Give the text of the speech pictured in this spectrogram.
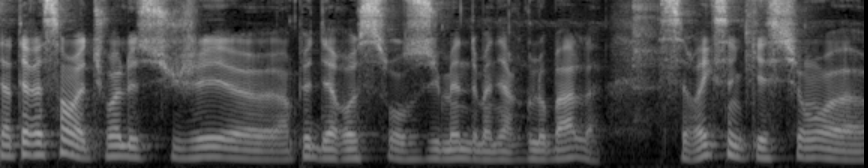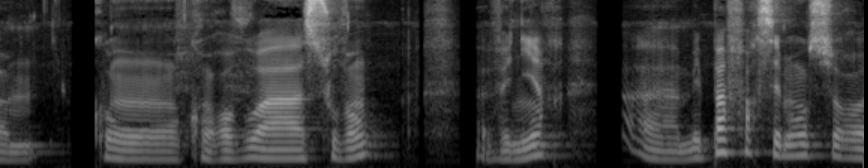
intéressant, tu vois, le sujet euh, un peu des ressources humaines de manière globale. C'est vrai que c'est une question euh, qu'on revoit souvent euh, venir, mais pas forcément sur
